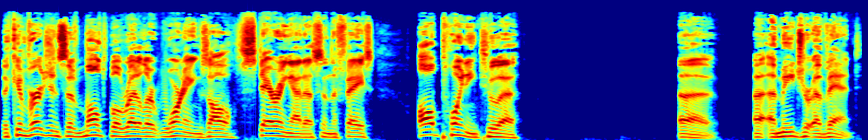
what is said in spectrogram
The convergence of multiple red alert warnings, all staring at us in the face, all pointing to a a, a major event.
